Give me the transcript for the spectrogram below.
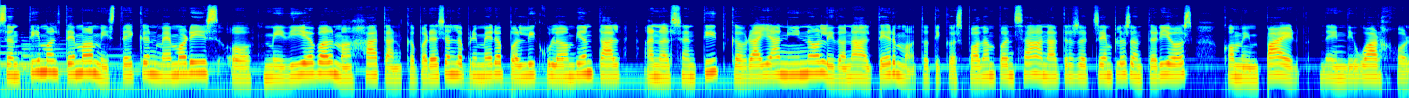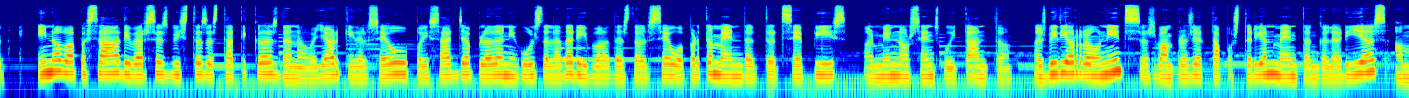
Sentim el tema Mistaken Memories of Medieval Manhattan, que apareix en la primera pel·lícula ambiental en el sentit que Brian Eno li dona el terme, tot i que es poden pensar en altres exemples anteriors com Empire, d'Andy Warhol, i no va passar diverses vistes estàtiques de Nova York i del seu paisatge ple de nígols de la deriva des del seu apartament del tercer pis al 1980. Els vídeos reunits es van projectar posteriorment en galeries amb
